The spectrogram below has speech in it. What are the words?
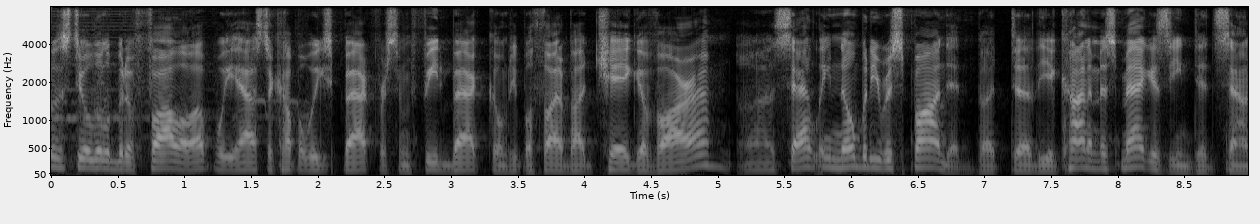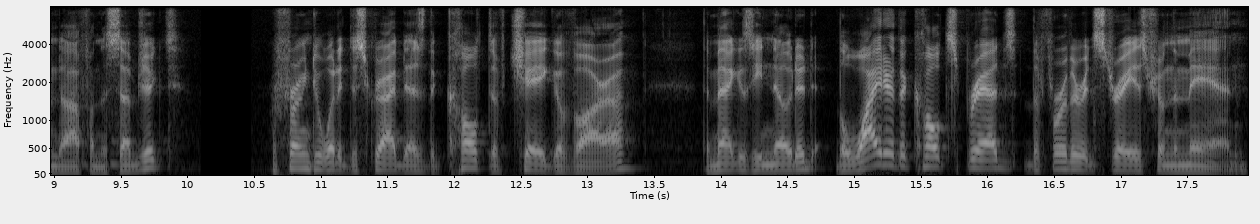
Let's do a little bit of follow up. We asked a couple weeks back for some feedback on people thought about Che Guevara. Uh, sadly, nobody responded, but uh, The Economist magazine did sound off on the subject. Referring to what it described as the cult of Che Guevara, the magazine noted the wider the cult spreads, the further it strays from the man.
